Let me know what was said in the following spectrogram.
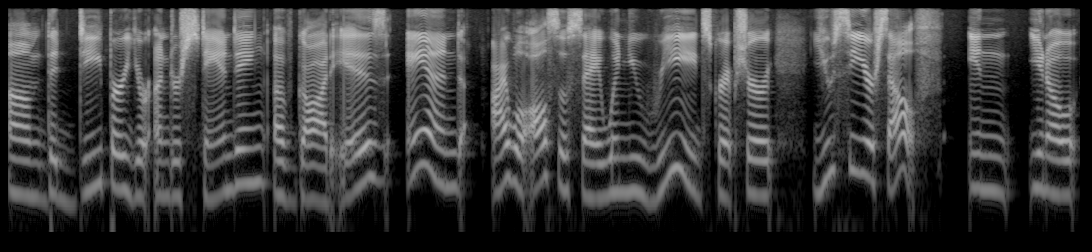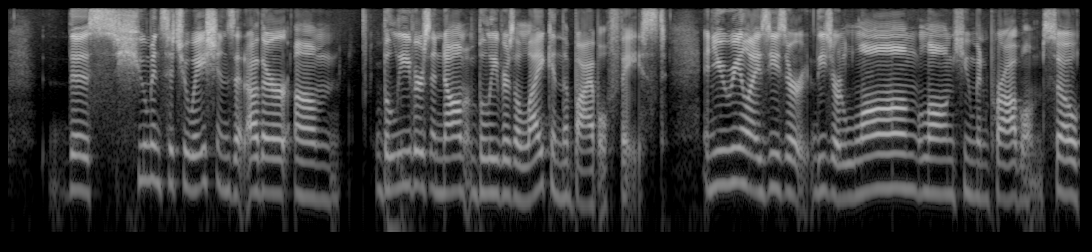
um, the deeper your understanding of God is. And I will also say, when you read scripture, you see yourself in, you know, this human situations that other um, believers and non-believers alike in the Bible faced and you realize these are these are long long human problems so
